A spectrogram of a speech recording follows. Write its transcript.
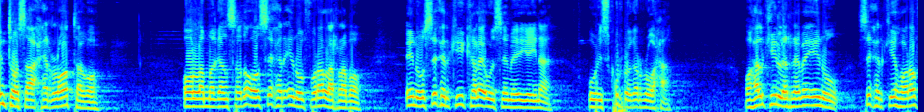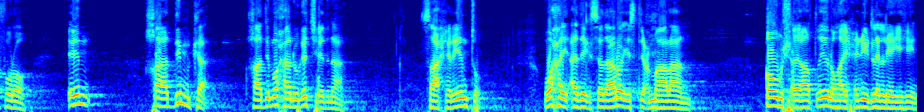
Intoo saaxir loo tago oo la magansado oo sixir inuu furo la rabo inuu sixirkii kale uu sameeyeyna uu isku rogo ruuxa. Oo halkii la rabay inuu sixirkii hore furo in khaadimka khaadim waxaan uga jeednaa saaxiriintu waxay adeegsadaan oo isticmaalaan qowm shayaadiinuhu ay xidhiidh la leeyihiin.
